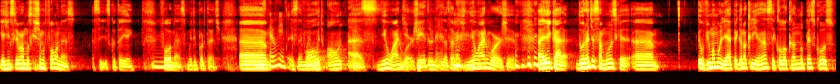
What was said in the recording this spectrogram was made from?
e a gente escreveu uma música que chama Fallen Us. Esse, escuta aí, hein? Follow Us, muito importante. Nossa, quero ouvir. Esse é Fall muito. on Us. New Wine De Worship. Pedro Neto. Exatamente, New Wine Worship. Aí, cara, durante essa música, ah, eu vi uma mulher pegando a criança e colocando no pescoço.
